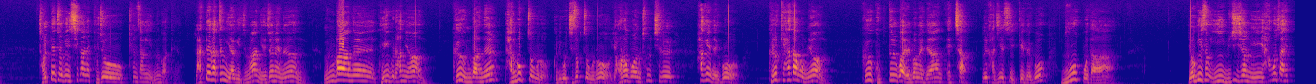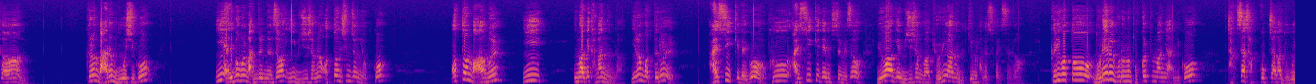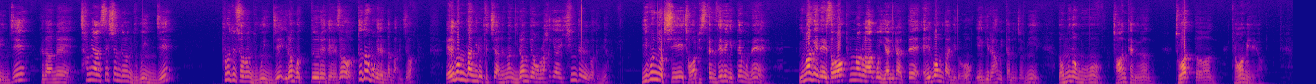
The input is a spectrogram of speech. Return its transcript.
절대적인 시간의 부족 현상이 있는 것 같아요. 라떼 같은 이야기지만 예전에는 음반을 구입을 하면 그 음반을 반복적으로 그리고 지속적으로 여러 번 청취를 하게 되고 그렇게 하다 보면 그 곡들과 앨범에 대한 애착을 가질 수 있게 되고 무엇보다 여기서 이 뮤지션이 하고자 했던 그런 말은 무엇이고 이 앨범을 만들면서 이 뮤지션은 어떤 심정이었고 어떤 마음을 이 음악에 담았는가 이런 것들을 알 수 있게 되고 그 알 수 있게 되는 지점에서 묘하게 뮤지션과 교류하는 느낌을 받을 수가 있어요. 그리고 또 노래를 부르는 보컬뿐만이 아니고 작사 작곡자가 누구인지 그 다음에 참여한 세션들은 누구인지 프로듀서는 누구인지 이런 것들에 대해서 뜯어보게 된단 말이죠. 앨범 단위로 듣지 않으면 이런 경험을 하기가 힘들거든요. 이분 역시 저와 비슷한 세대이기 때문에 음악에 대해서 평론을 하고 이야기를 할 때 앨범 단위로 얘기를 하고 있다는 점이 너무너무 저한테는 좋았던 경험이에요.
